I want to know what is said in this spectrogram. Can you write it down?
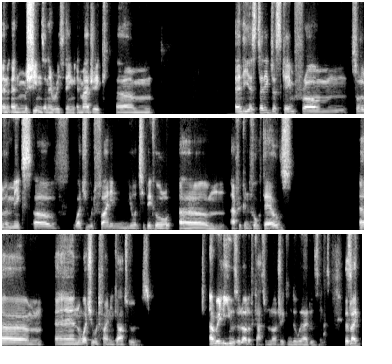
and and machines and everything and magic. Um, and the aesthetic just came from sort of a mix of what you would find in your typical um, African folk tales um, and what you would find in cartoons. I really use a lot of cartoon logic in the way I do things. There's like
